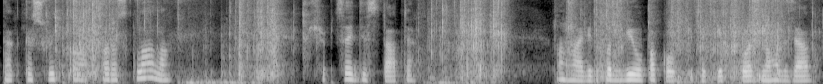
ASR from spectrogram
Так, те швидко розклала, щоб це дістати. Ага, він по дві упаковки таких кожного взяв.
